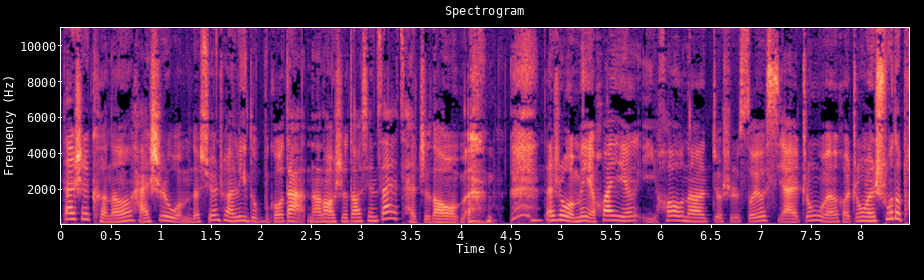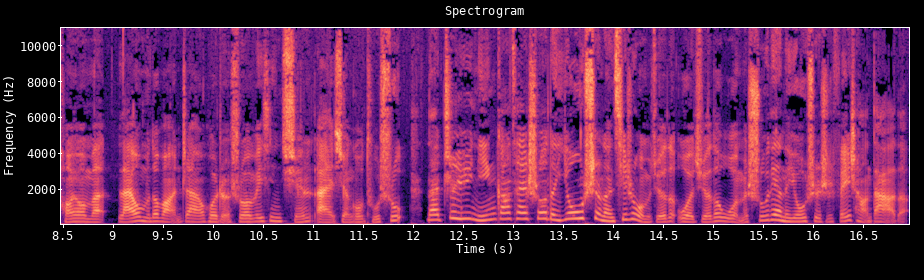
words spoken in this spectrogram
但是可能还是我们的宣传力度不够大，南老师到现在才知道我们。但是我们也欢迎以后呢，就是所有喜爱中文和中文书的朋友们来我们的网站或者说微信群来选购图书。那至于您刚才说的优势呢，其实我们觉得，我觉得我们书店的优势是非常大的。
